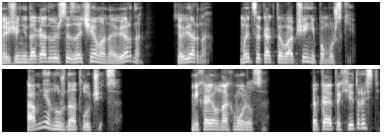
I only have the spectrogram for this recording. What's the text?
Но еще не догадываешься, зачем она, верно? Все верно. Мыться как-то вообще не по-мужски. А мне нужно отлучиться». Михаил нахмурился. «Какая-то хитрость?»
